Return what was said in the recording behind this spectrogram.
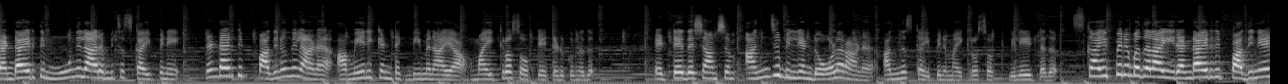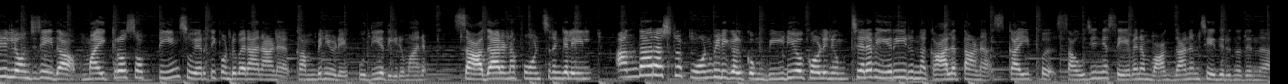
രണ്ടായിരത്തി മൂന്നിൽ ആരംഭിച്ച സ്കൈപ്പിനെ രണ്ടായിരത്തി പതിനൊന്നിലാണ് അമേരിക്കൻ ടെക് ഭീമനായ മൈക്രോസോഫ്റ്റ് ഏറ്റെടുക്കുന്നത്. എട്ട് ദശാംശം അഞ്ച് ബില്യൺ ഡോളറാണ് അന്ന് സ്കൈപ്പിന് മൈക്രോസോഫ്റ്റ് വിലയിട്ടത്. സ്കൈപ്പിന് ബദലായി രണ്ടായിരത്തി പതിനേഴിൽ ലോഞ്ച് ചെയ്ത മൈക്രോസോഫ്റ്റ് ടീംസ് ഉയർത്തിക്കൊണ്ടുവരാനാണ് കമ്പനിയുടെ പുതിയ തീരുമാനം. സാധാരണ ഫോൺ ശൃംഖലയിൽ അന്താരാഷ്ട്ര ഫോൺ വിളികൾക്കും വീഡിയോ കോളിനും ചെലവേറിയിരുന്ന കാലത്താണ് സ്കൈപ്പ് സൗജന്യ സേവനം വാഗ്ദാനം ചെയ്തിരുന്നതെന്ന്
